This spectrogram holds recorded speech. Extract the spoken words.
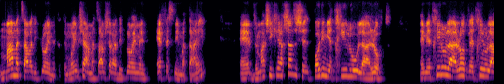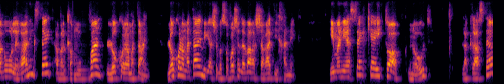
מה מצב ה-deployment. אתם רואים שהמצב של ה-deployment 0 מ-200, ומה שיקרה עכשיו זה ש-podים יתחילו לעלות. הם יתחילו לעלות ויתחילו לעבור ל-running state, אבל כמובן לא כל ה-200. לא כל ה-200 בגלל שבסופו של דבר השרת ייחנק. אם אני אעשה k-top node ל-cluster,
